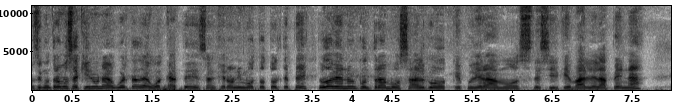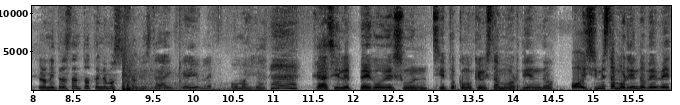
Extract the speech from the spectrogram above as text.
Nos encontramos aquí en una huerta de aguacate en San Jerónimo Totoltepec. Todavía no encontramos algo que pudiéramos decir que vale la pena. Pero mientras tanto tenemos esta vista increíble. Oh my god. Casi le pego, es un... Siento como que me está mordiendo. Oh, y sí me está mordiendo, bebé.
